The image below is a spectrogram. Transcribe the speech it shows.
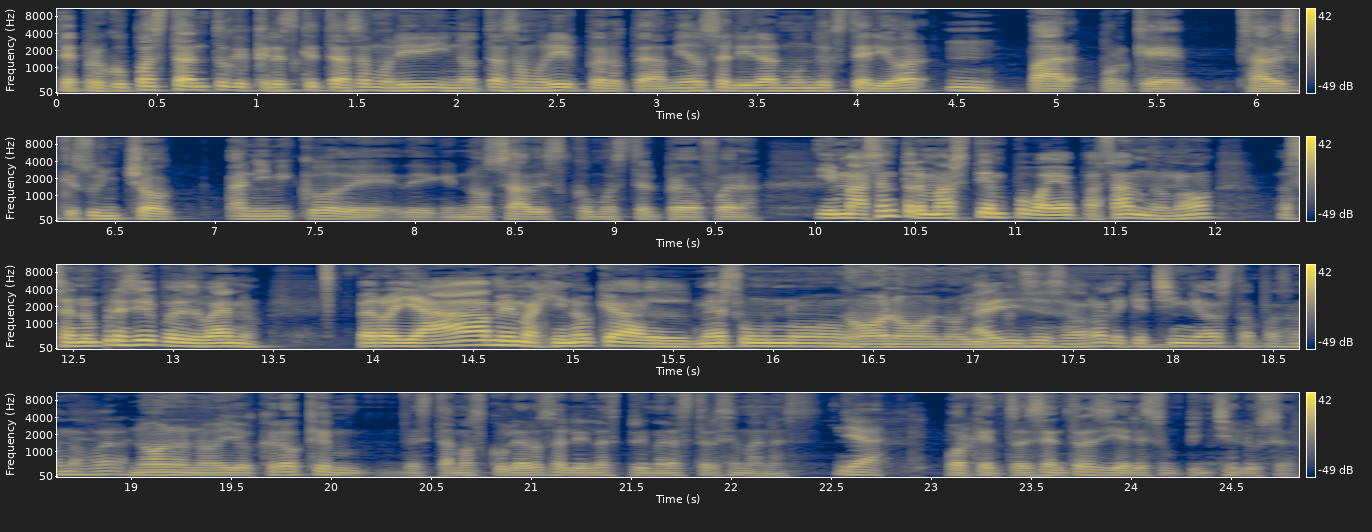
Te preocupas tanto que crees que te vas a morir y no te vas a morir, pero te da miedo salir al mundo exterior Mm. par- porque sabes que es un shock anímico de, de que no sabes cómo está el pedo afuera. Y más entre más tiempo vaya pasando, ¿no? O sea, en un principio, pues bueno. Pero ya me imagino que al mes uno. No, no, no. Yo, ahí dices, órale, qué chingado está pasando afuera. no, no, no. Yo creo que está más culero salir en las primeras tres semanas. Ya. Porque entonces entras y eres un pinche loser.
